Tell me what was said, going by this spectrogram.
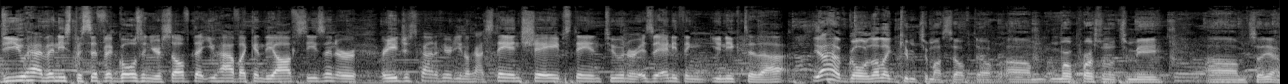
Do you have any specific goals in yourself that you have, like in the off season, or are you just kind of here to you know kind of stay in shape, stay in tune, or is it anything unique to that? Yeah, I have goals. I like to keep them to myself though. Um, more personal to me. Um, so yeah.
